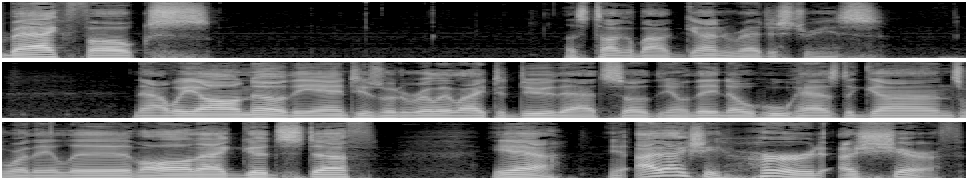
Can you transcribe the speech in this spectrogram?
We're back, folks. Let's talk about gun registries. Now we all know the antis would really like to do that, so you know they know who has the guns, where they live, all that good stuff. Yeah, I've actually heard a sheriff,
